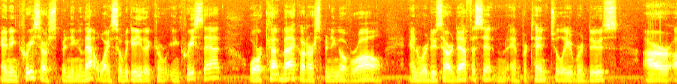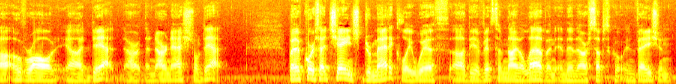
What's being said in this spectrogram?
and increase our spending in that way. So we could either increase that or cut back on our spending overall and reduce our deficit and, and potentially reduce our uh, overall uh, debt, our, our national debt. But of course, that changed dramatically with uh, the events of 9 11 and then our subsequent invasion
